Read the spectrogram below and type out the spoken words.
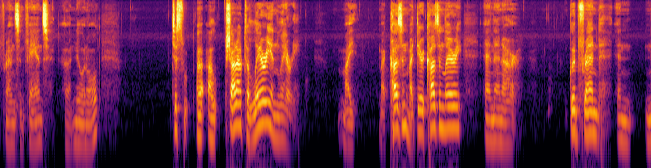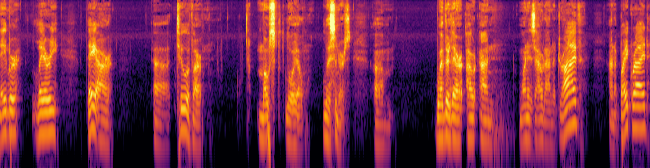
friends, and fans, uh, new and old. Just a, a shout out to Larry and Larry, my my cousin, my dear cousin Larry, and then our good friend and neighbor Larry. They are uh, two of our most loyal listeners. Um, whether they're out on one is out on a drive, on a bike ride,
